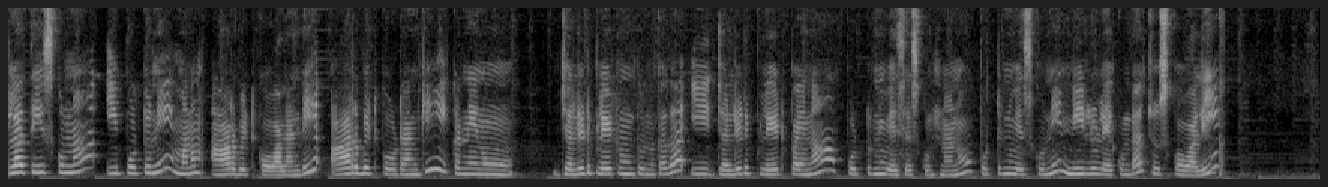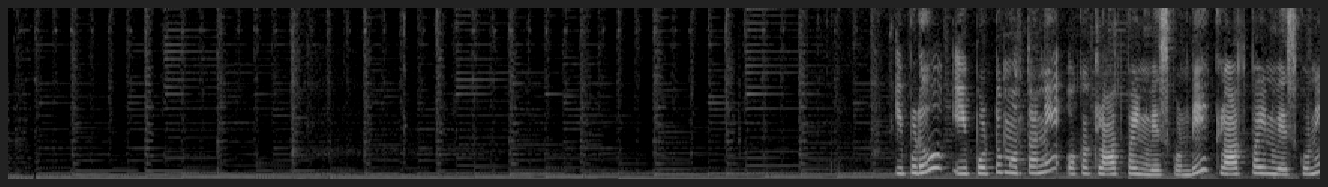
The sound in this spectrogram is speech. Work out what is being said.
ఇలా తీసుకున్న ఈ పొట్టుని మనం ఆరబెట్టుకోవాలండి. ఆరబెట్టుకోవడానికి ఇక్కడ నేను జల్లెడి ప్లేట్ ఉంటుంది కదా ఈ జల్లెడి ప్లేట్ పైన పొట్టుని వేసేసుకుంటున్నాను. పొట్టుని వేసుకొని నీళ్ళు లేకుండా చూసుకోవాలి. ఇప్పుడు ఈ పొట్టు మొత్తాన్ని ఒక క్లాత్ పైన వేసుకోండి. క్లాత్ పైన వేసుకొని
